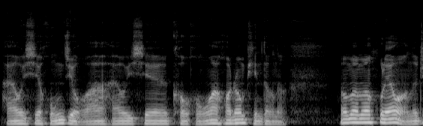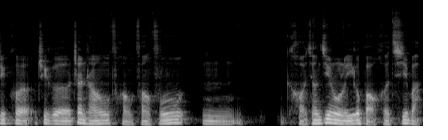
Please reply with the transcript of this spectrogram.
还有一些红酒啊，还有一些口红啊、化妆品等等，然后慢慢互联网的这块这个战场仿仿佛嗯。好像进入了一个饱和期吧，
